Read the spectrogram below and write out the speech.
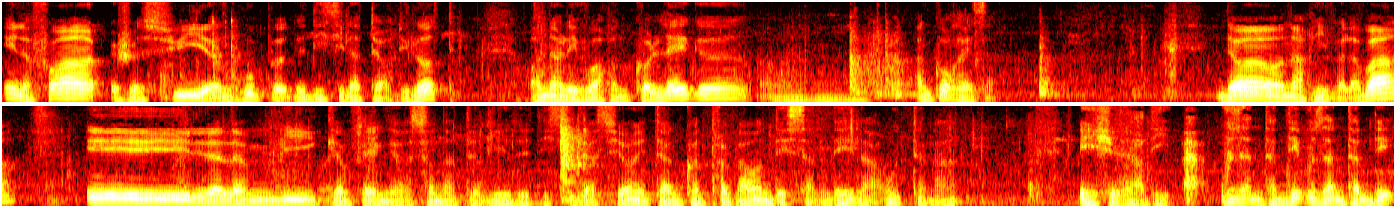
Une fois, je suis un groupe de distillateurs du Lot. On allait voir un collègue en, en Corrèze. Donc on arrive là-bas et l'alambic, enfin son atelier de distillation était en contrebas. On descendait la route là. Et je leur dis ah, Vous entendez, vous entendez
